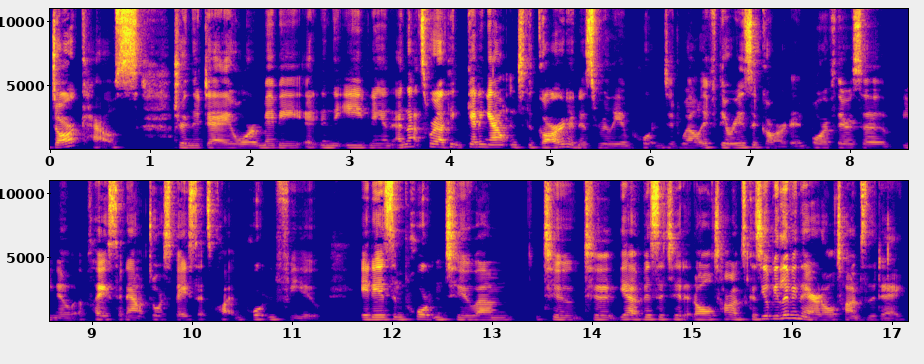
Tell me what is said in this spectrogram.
dark house during the day or maybe in the evening. And, and that's where I think getting out into the garden is really important as well. If there is a garden or if there's a, you know, a place, an outdoor space that's quite important for you, it is important to, um, to, to, yeah, visit it at all times because you'll be living there at all times of the day.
